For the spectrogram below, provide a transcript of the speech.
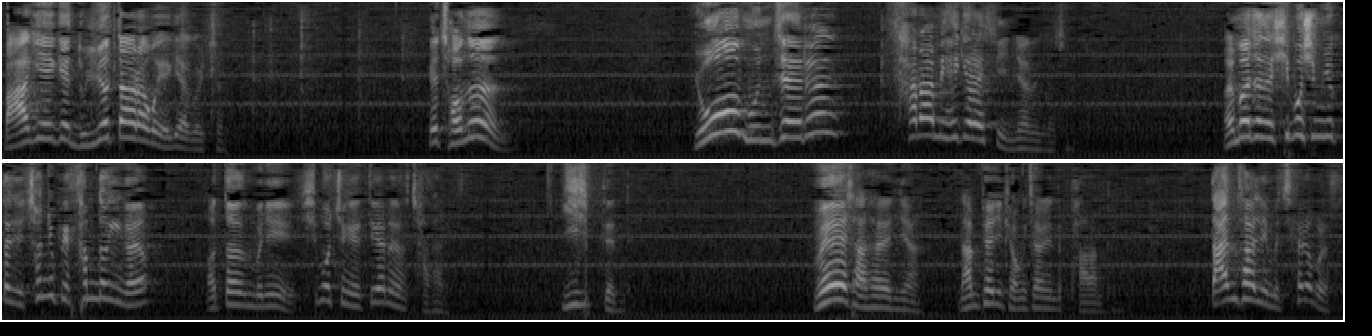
마귀에게 눌렸다라고 얘기하고 있죠. 저는 요 문제를 사람이 해결할 수 있냐는 거죠. 얼마 전에 15, 16단지 1603동인가요? 어떤 분이 15층에 뛰어내서 자살했어요. 20대인데. 왜 자살했냐? 남편이 경찰인데 바람펴. 딴 살림을 채려버렸어요.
